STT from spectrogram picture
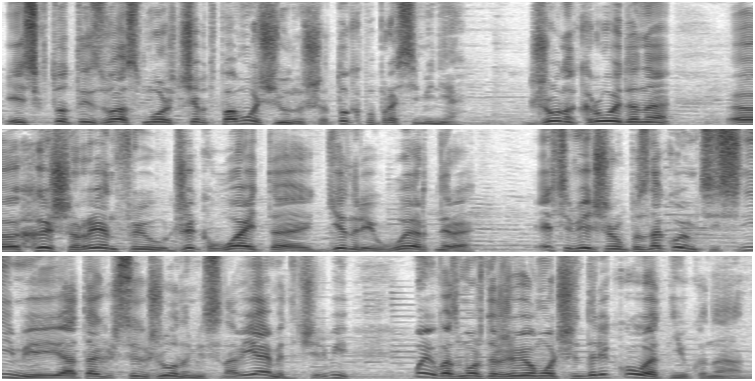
«Если кто-то из вас может чем-то помочь, юноша, только попроси меня. Джона Кройдена, э, Хэш Ренфрю, Джека Уайта, Генри Уэртнера. Этим вечером познакомитесь с ними, а также с их женами, сыновьями, дочерьми. Мы, возможно, живем очень далеко от Нью-Канаана,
